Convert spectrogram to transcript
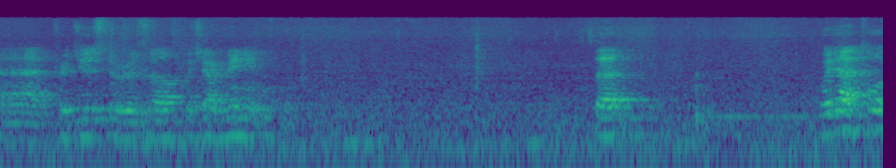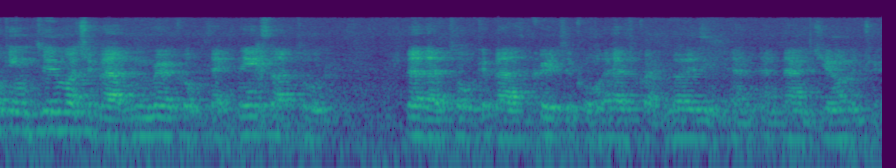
uh, produce the results which are meaningful. So without talking too much about numerical techniques, I thought I talk about critical earthquake loading and, and dam geometry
